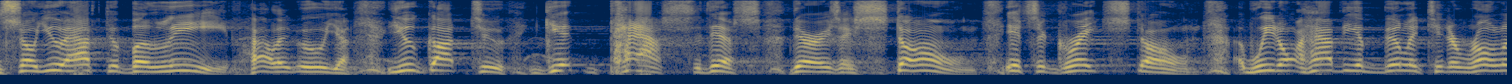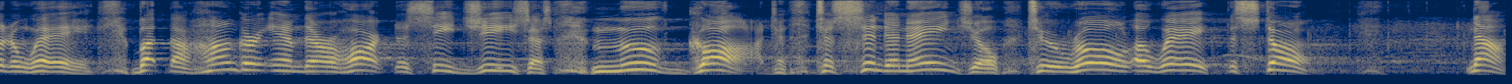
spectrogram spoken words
So you have to believe. Hallelujah. You've got to get past this. There is a stone, it's a great stone. We don't have the ability to roll it away, but the hunger in their heart to see Jesus move God to send an angel to roll away the stone. Now,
